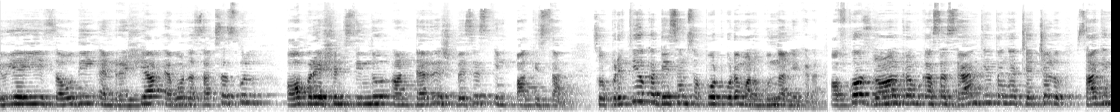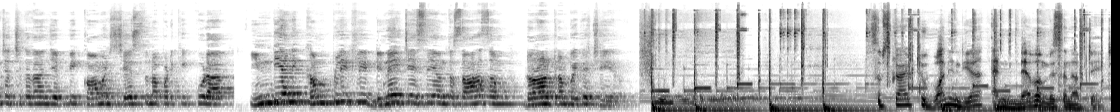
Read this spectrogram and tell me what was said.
UAE Saudi and Russia about the successful operation Sindoor on terrorist bases in Pakistan so ప్రతి ఒక్క దేశం సపోర్ట్ కూడా మనకు ఉందండి ఇక్కడ. అఫ్ కోర్స్ డొనాల్డ్ ట్రంప్ కాస్త శాంతియుతంగా చర్చలు సాగించొచ్చు కదా అని చెప్పి కామెంట్స్ చేస్తున్నప్పటికీ కూడా ఇండియాని కంప్లీట్లీ డినై చేసే అంత సాహసం డొనాల్డ్ ట్రంప్ అయితే చేయరు. Subscribe to One India and never miss an update.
